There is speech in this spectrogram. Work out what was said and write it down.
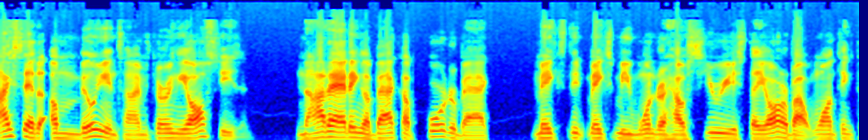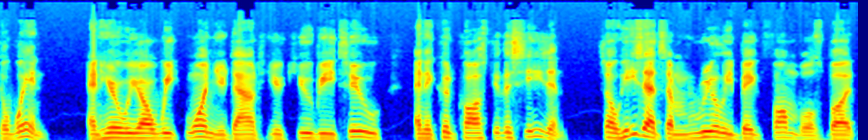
I said a million times during the offseason, not adding a backup quarterback makes it makes me wonder how serious they are about wanting to win. And here we are, week one, you're down to your QB two, and it could cost you the season. So he's had some really big fumbles, but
